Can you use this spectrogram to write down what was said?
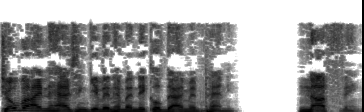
Joe Biden hasn't given him a nickel dime, diamond penny. Nothing.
